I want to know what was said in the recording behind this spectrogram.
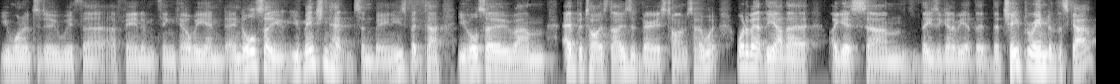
you wanted to do with a fandom thing, Kelby, and and also you, you've mentioned hats and beanies, but uh, you've also um, advertised those at various times. So what what about the other? I guess um, these are going to be at the, the cheaper end of the scale.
